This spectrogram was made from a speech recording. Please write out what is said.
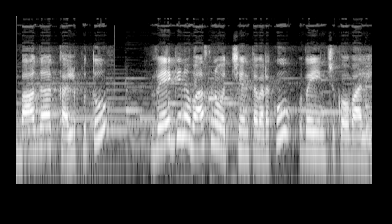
బాగా కలుపుతూ వేగిన వాసన వచ్చేంత వరకు వేయించుకోవాలి.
